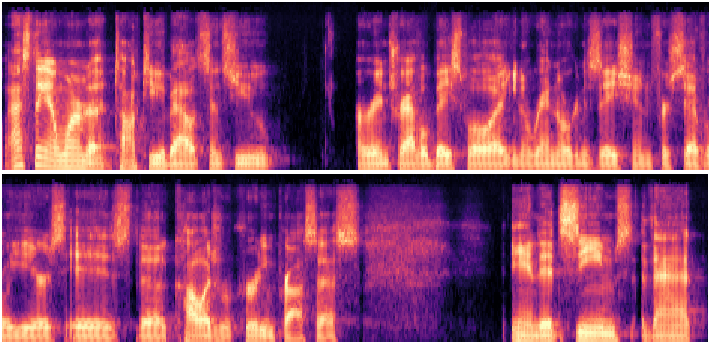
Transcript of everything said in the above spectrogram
Last thing i wanted to talk to you about since you are in travel baseball you know ran an organization for several years is the college recruiting process and it seems that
